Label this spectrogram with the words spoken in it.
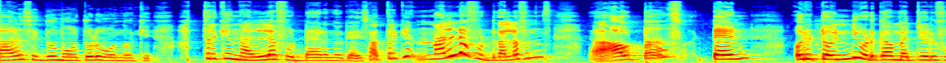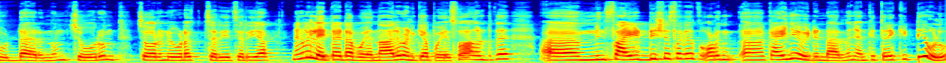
ഞാനും സിദ്ധു മുഖത്തോട് പോകുന്ന നോക്കി. അത്രയ്ക്ക് നല്ല ഫുഡായിരുന്നു ഗൈസ് അത്രയ്ക്ക് നല്ല ഫുഡ് നല്ല ഫുഡ് ഔട്ട് ഓഫ് ടെൻ ഒരു ട്വന്റി കൊടുക്കാൻ പറ്റിയ ഒരു ഫുഡായിരുന്നു ചോറും ചോറിന്റെ കൂടെ ചെറിയ ചെറിയ ഞങ്ങൾ ലേറ്റായിട്ടാണ് പോയത് നാല് മണിക്കാണ് പോയത് സോ അതുകൊണ്ടത്തെ മീൻസ് സൈഡ് ഡിഷസ് ഒക്കെ കുറഞ്ഞ് കഴിഞ്ഞ് പോയിട്ടുണ്ടായിരുന്നു. ഞങ്ങൾക്ക് ഇത്രേ കിട്ടിയുള്ളൂ.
